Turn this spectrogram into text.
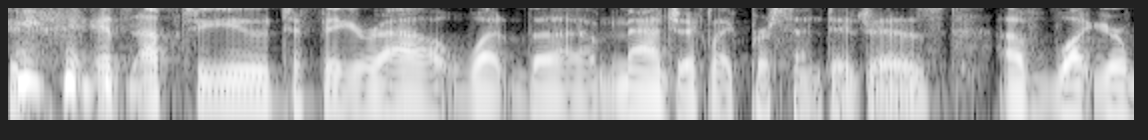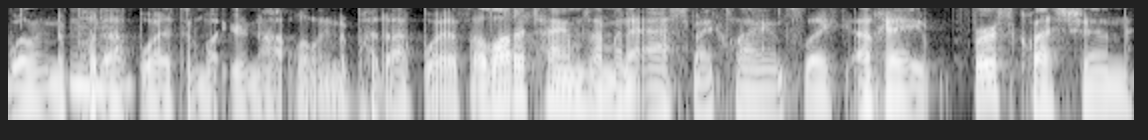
it's up to you to figure out what the magic like percentage is of what you're willing to put mm-hmm. up with and what you're not willing to put up with. A lot of times, I'm going to ask my clients like, okay, first question,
